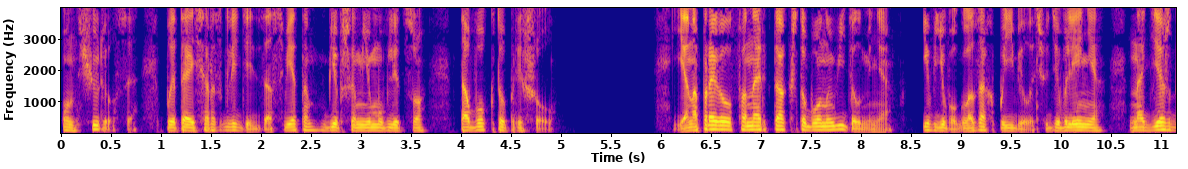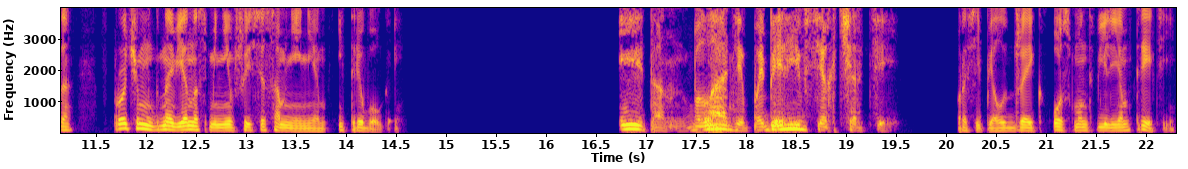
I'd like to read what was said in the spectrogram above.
Он щурился, пытаясь разглядеть за светом, бившим ему в лицо, того, кто пришел. Я направил фонарь так, чтобы он увидел меня, и в его глазах появилось удивление, надежда, впрочем, мгновенно сменившаяся сомнением и тревогой. «Итан, Блади, побери всех чертей!» просипел Джейк Осмунд Вильям III,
